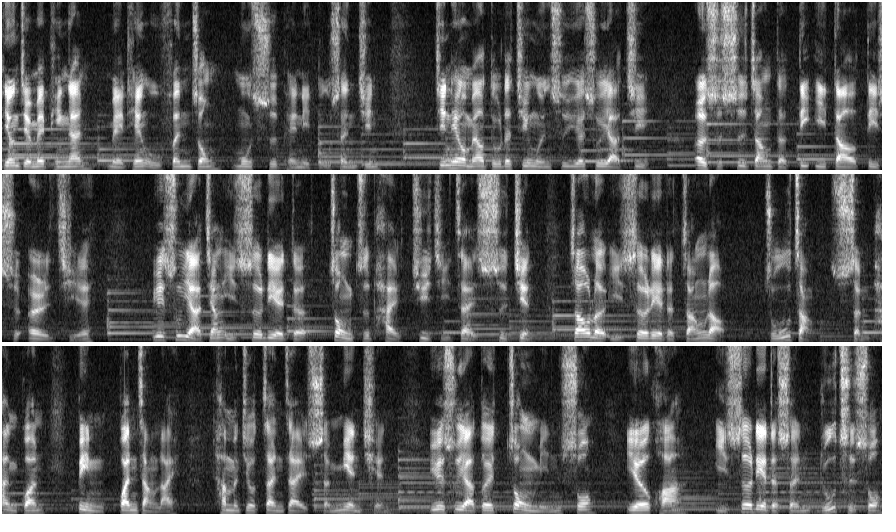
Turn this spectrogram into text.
弟兄姐妹平安，每天五分钟，牧师陪你读圣经。今天我们要读的经文是《约书亚记》二十四章的第一到第十二节。约书亚将以色列的众支派聚集在事件，招了以色列的长老、族长、审判官，并官长来，他们就站在神面前。约书亚对众民说：“耶和华以色列的神如此说。”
